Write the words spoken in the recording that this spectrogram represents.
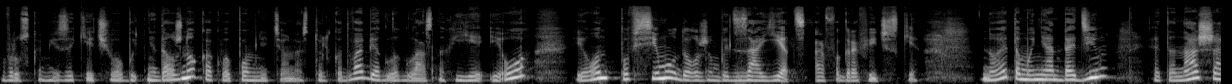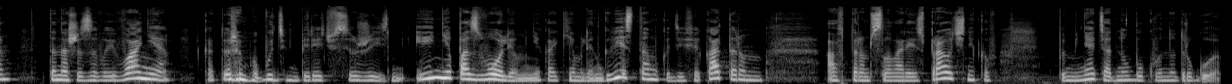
в русском языке, чего быть не должно. Как вы помните, у нас только два беглых гласных «е» и «о», и он по всему должен быть «заец» орфографически. Но это мы не отдадим, это наше, это наше завоевание, которое мы будем беречь всю жизнь. И не позволим никаким лингвистам, кодификаторам, авторам словарей и справочников поменять одну букву на другую.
